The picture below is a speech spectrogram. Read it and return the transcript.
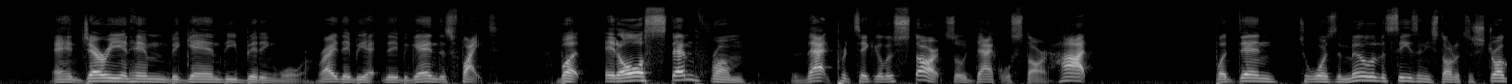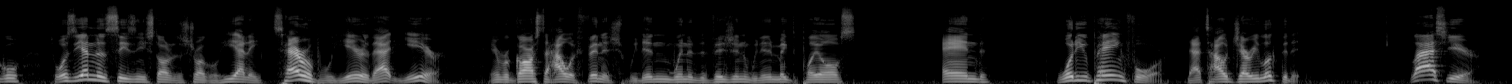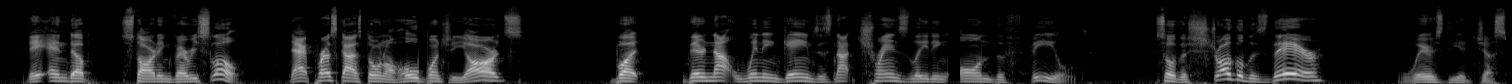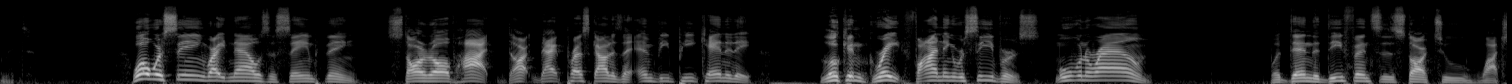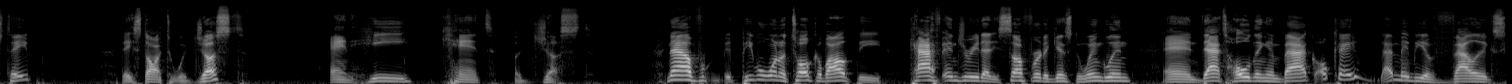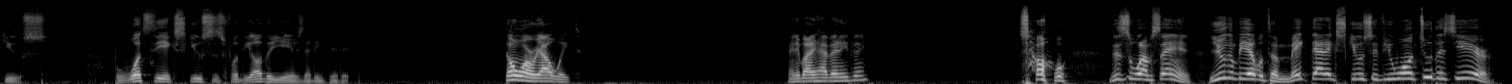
and Jerry and him began the bidding war. Right? They be, they began this fight, But it all stemmed from that particular start. So Dak will start hot, but then towards the middle of the season, he started to struggle. Towards the end of the season, he started to struggle. He had a terrible year that year in regards to how it finished. We didn't win a division, we didn't make the playoffs. And what are you paying for? That's how Jerry looked at it. Last year, they end up starting very slow. Dak Prescott's throwing a whole bunch of yards, but they're not winning games. It's not translating on the field. So the struggle is there. Where's the adjustment? What we're seeing right now is the same thing. Started off hot. Dak Prescott is an MVP candidate. Looking great, finding receivers, moving around. But then the defenses start to watch tape. They start to adjust. And he can't adjust. Now, if people want to talk about the calf injury that he suffered against New England and that's holding him back, okay, that may be a valid excuse. But what's the excuses for the other years that he did it? Don't worry, I'll wait. Anybody have anything? So, this is what I'm saying. You can be able to make that excuse if you want to this year.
